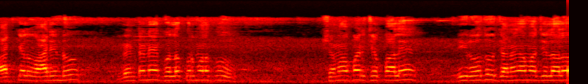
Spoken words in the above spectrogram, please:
వాక్యాలు వాడిండు. వెంటనే గొల్ల కుర్మలకు క్షమాపణ చెప్పాలి. ఈరోజు జనగామ జిల్లాలో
